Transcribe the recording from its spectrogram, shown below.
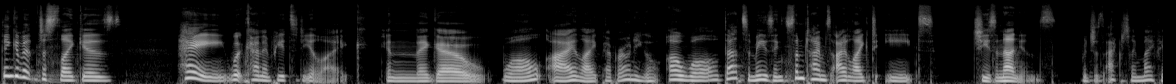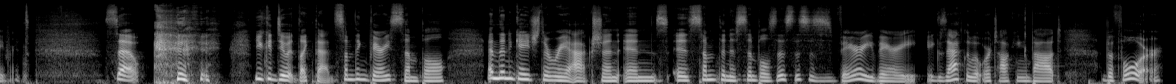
think of it just like as, hey, what kind of pizza do you like? And they go, well, I like pepperoni. You go, oh, well, that's amazing. Sometimes I like to eat cheese and onions which is actually my favorite. So you could do it like that, something very simple, and then gauge the reaction. And is something as simple as this, this is very, very exactly what we're talking about before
